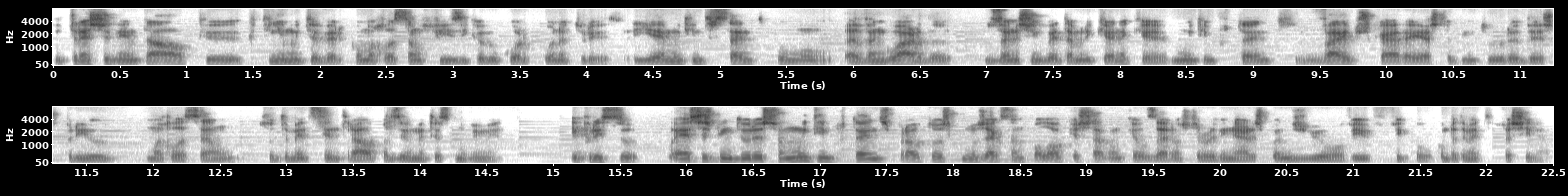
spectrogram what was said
de transcendental que, que, tinha muito a ver com uma relação física do corpo com a natureza. E é muito interessante como a vanguarda dos anos 50 americana, que é muito importante, vai buscar a esta pintura deste período uma relação absolutamente central para desenvolvimento desse movimento. E por isso, estas pinturas são muito importantes para autores como Jackson Pollock, que achavam que eles eram extraordinários. Quando os viu ao vivo, ficou completamente fascinado.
